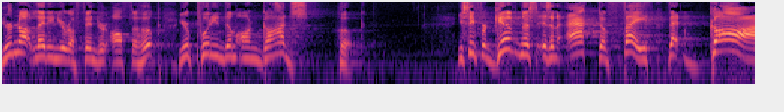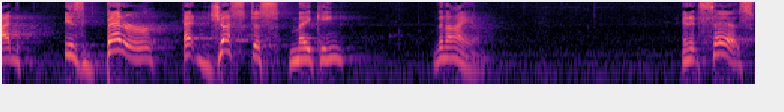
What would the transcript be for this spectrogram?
You're not letting your offender off the hook, you're putting them on God's hook. You see, forgiveness is an act of faith that God is better at justice making than I am. And it says,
